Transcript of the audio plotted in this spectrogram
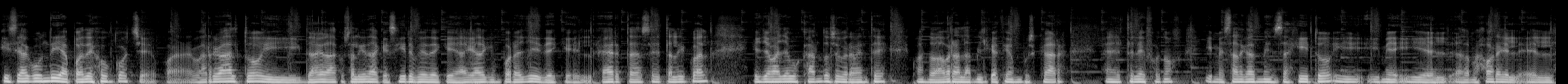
Y si algún día pues dejo un coche para el barrio alto y da la casualidad que sirve de que hay alguien por allí, de que el AirTag es tal y cual, y yo vaya buscando seguramente cuando abra la aplicación buscar en el teléfono y me salga el mensajito y, a lo mejor el, el,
